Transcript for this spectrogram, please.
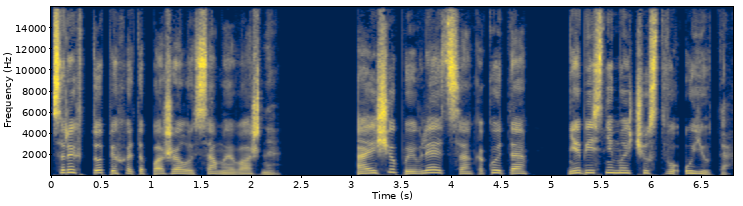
В сырых топях это, пожалуй, самое важное. А еще появляется какое-то необъяснимое чувство уюта.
